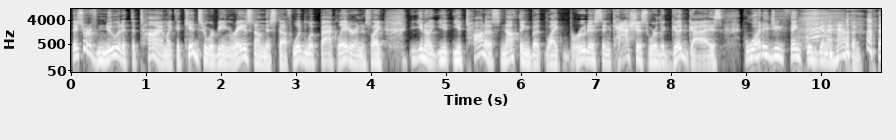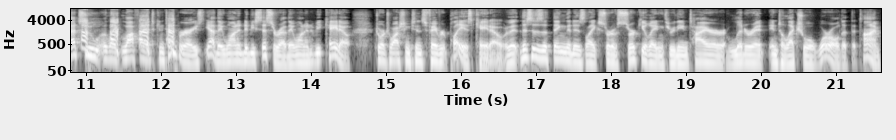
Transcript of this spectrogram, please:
they sort of knew it at the time. Like the kids who were being raised on this stuff would look back later and it's like, you know, you, you taught us nothing but like Brutus and Cassius were the good guys. What did you think was going to happen? That's who like Lafayette's contemporaries. Yeah, they wanted to be Cicero. They wanted to be Cato. George Washington's favorite play is Cato this is a thing that is like sort of circulating through the entire literate intellectual world at the time.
